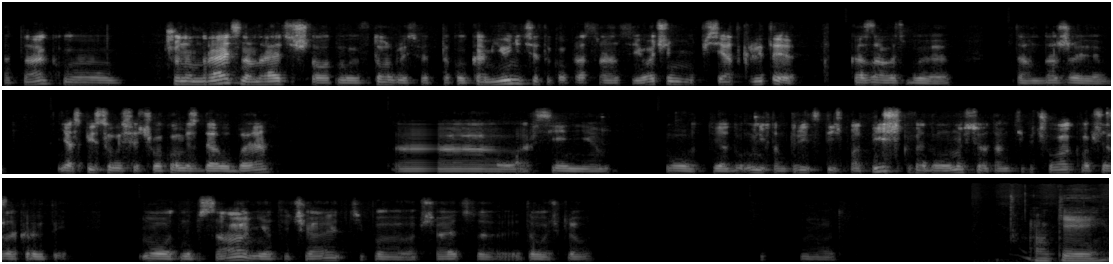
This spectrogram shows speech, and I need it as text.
А так, что нам нравится? Нам нравится, что вот мы вторглись в это такое комьюнити, такое пространство, и очень все открытые, казалось бы, там даже я списываюсь с чуваком из ДЛБ, э, Арсением. Вот, я думаю, у них там 30 тысяч подписчиков, я думаю, ну все, там типа чувак вообще закрытый. Ну Вот, написал, они отвечают, типа, общаются, это очень клево. Вот. Окей.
